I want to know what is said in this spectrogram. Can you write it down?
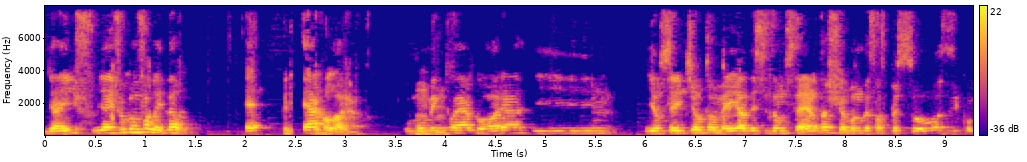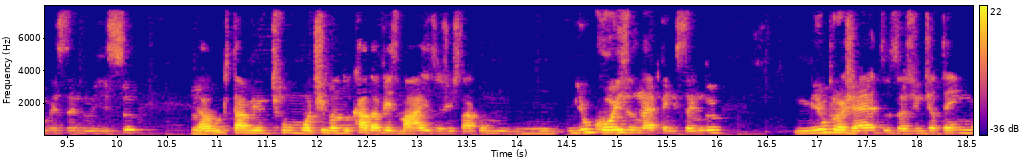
E aí, e aí foi quando eu falei, não, é, é agora. O momento uhum. é agora e, e eu sei que eu tomei a decisão certa chamando essas pessoas e começando isso. É uhum. É algo que está me tipo, motivando cada vez mais. A gente está com mil coisas, né, pensando mil projetos, a gente já tem,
